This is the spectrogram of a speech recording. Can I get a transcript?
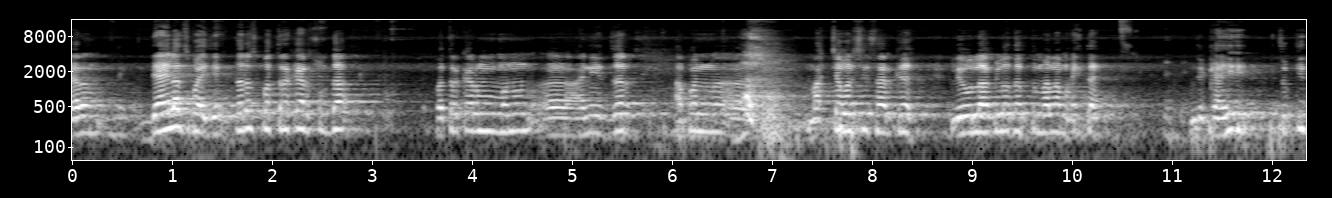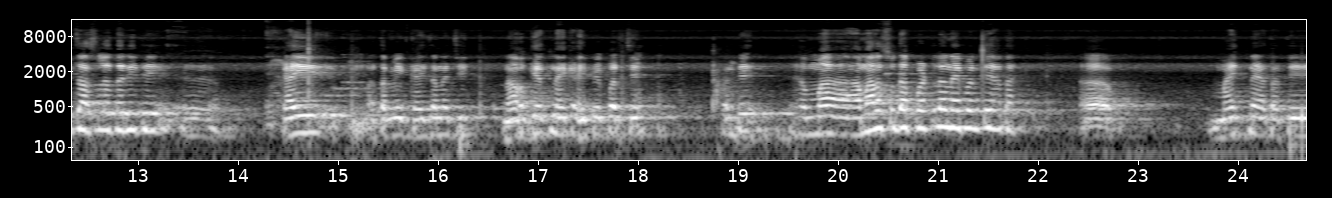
कारण द्यायलाच पाहिजे तरच पत्रकार सुद्धा पत्रकार म्हणून आणि जर आपण मागच्या वर्षीसारखं लिहू लागलो तर तुम्हाला माहीत आहे. म्हणजे काही चुकीचं असलं तरी ते काही आता मी काही जणांची नाव घेत नाही काही पेपरचे पण ते आम्हाला सुद्धा पटलं नाही पण ते आता माहीत नाही आता ते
